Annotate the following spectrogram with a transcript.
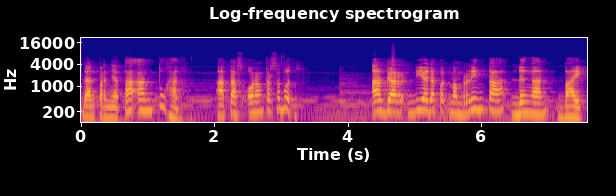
dan pernyataan Tuhan atas orang tersebut agar dia dapat memerintah dengan baik.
